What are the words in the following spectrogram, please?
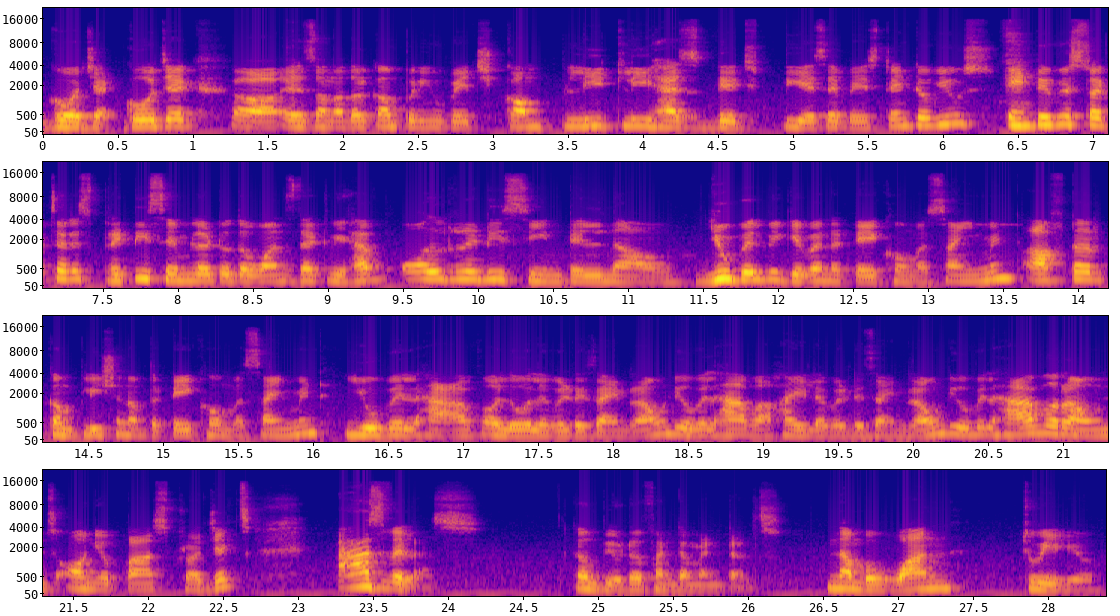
Gojek. Gojek uh, is another company which completely has ditched DSA based interviews. Interview structure is pretty similar to the ones that we have already seen till now. You will be given a take home assignment. After completion of the take home assignment, you will have a low level design round, you will have a high level design round, you will have rounds on your past projects as well as computer fundamentals. Number one, Twilio.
